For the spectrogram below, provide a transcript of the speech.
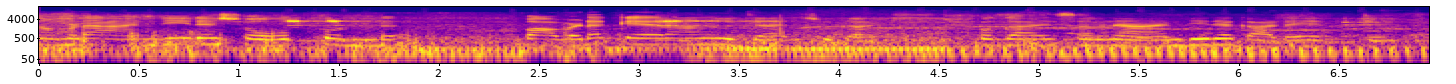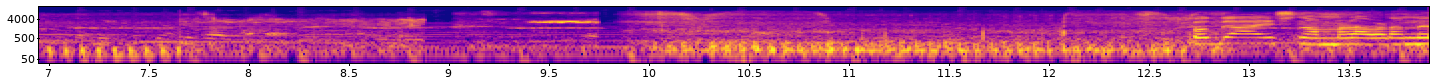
നമ്മുടെ ആന്റീന്റെ ഷോപ്പുണ്ട് അപ്പോൾ അവിടെ കയറാമെന്ന് വിചാരിച്ചു ഗായ്സ് അപ്പോൾ ഗായ്സ് അങ്ങനെ ആന്റിയുടെ കടയെത്തി. അപ്പോൾ ഗായ്സ് നമ്മൾ അവിടെ നിന്ന്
